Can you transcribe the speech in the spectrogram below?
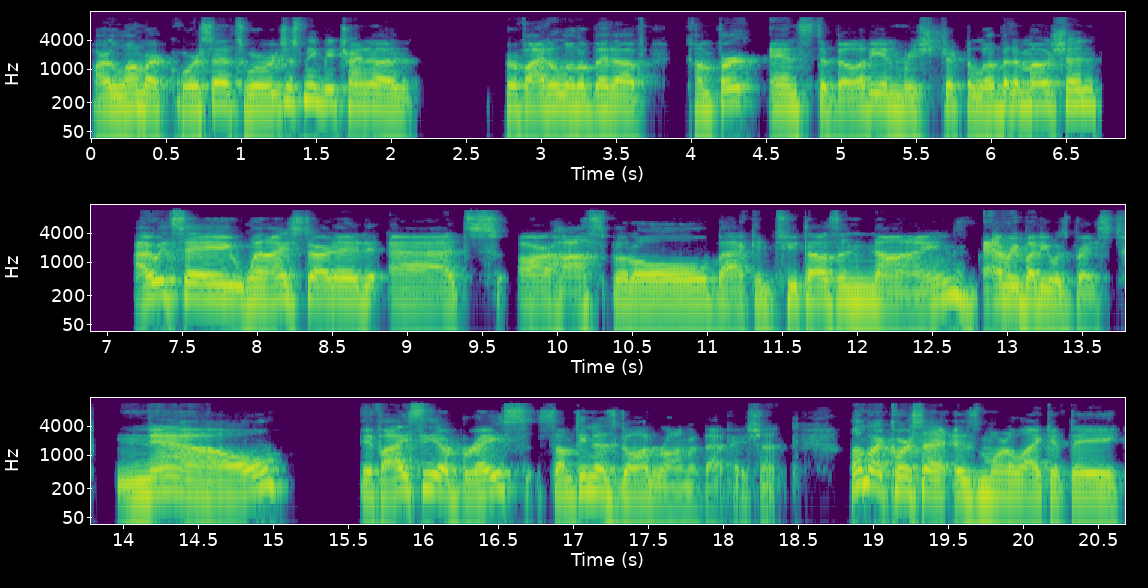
Our lumbar corsets where we're just maybe trying to provide a little bit of comfort and stability and restrict a little bit of motion. I would say when I started at our hospital back in 2009, everybody was braced. Now if I see a brace, something has gone wrong with that patient. Lumbar corset is more like if they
